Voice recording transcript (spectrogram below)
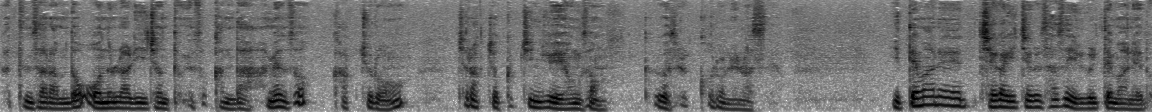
같은 사람도 오늘날 이 전통에 속한다 하면서 각주로 철학적 급진주의 형성 그것을 거론해 놨어요. 이때만 해 제가 이 책을 사서 읽을 때만 해도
